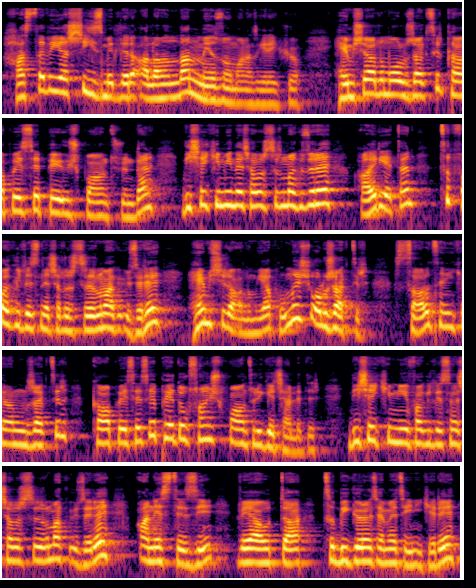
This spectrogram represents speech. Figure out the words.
hasta ve yaşlı hizmetleri alanından mezun olmanız gerekiyor. Hemşire alımı olacaktır. KPSS P3 puan türünden diş hekimliğinde çalıştırılmak üzere ayrıyeten tıp fakültesinde çalıştırılmak üzere hemşire alımı yapılmış olacaktır. Sağlık tehlikeleri alınacaktır. KPSS P93 puan türü geçerlidir. Diş hekimliği fakültesinde çalıştırılmak üzere anestezi veyahut da tıbbi yönetleme teknikeri,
